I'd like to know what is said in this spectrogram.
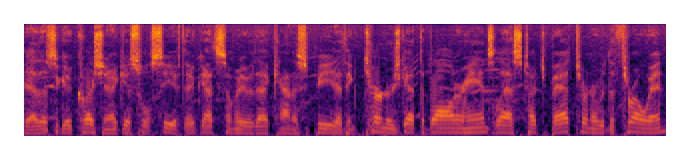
Yeah, that's a good question. I guess we'll see if they've got somebody with that kind of speed. I think Turner's got the ball in her hands. Last touch, Bath. Turner with the throw in,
